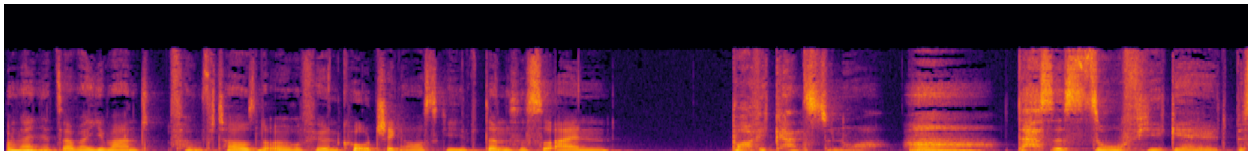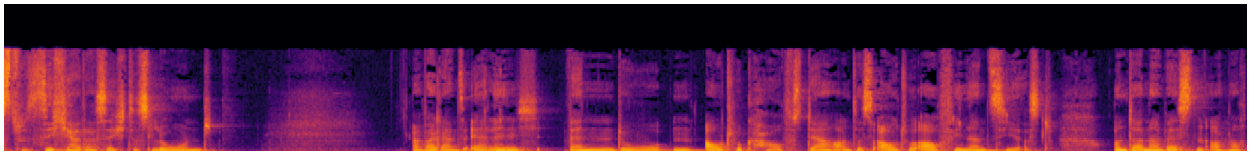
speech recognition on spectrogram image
Und wenn jetzt aber jemand 5000 Euro für ein Coaching ausgibt, dann ist es so ein, boah, wie kannst du nur? Das ist so viel Geld. Bist du sicher, dass sich das lohnt? Aber ganz ehrlich, wenn du ein Auto kaufst, ja, und das Auto auch finanzierst und dann am besten auch noch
